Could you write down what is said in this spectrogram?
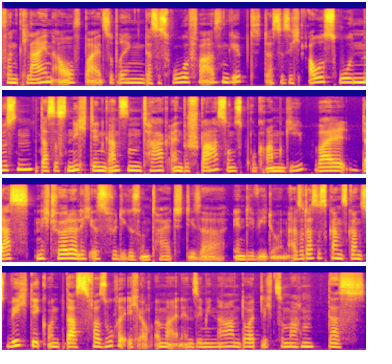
von klein auf beizubringen, dass es Ruhephasen gibt, dass sie sich ausruhen müssen, dass es nicht den ganzen Tag ein Bespaßungsprogramm gibt, weil das nicht förderlich ist für die Gesundheit dieser Individuen. Also das ist ganz, ganz wichtig und das versuche ich auch immer in den Seminaren deutlich zu machen, dass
